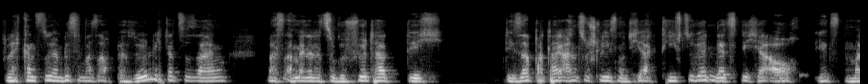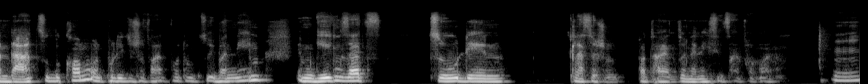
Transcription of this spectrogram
Vielleicht kannst du ja ein bisschen was auch persönlich dazu sagen, was am Ende dazu geführt hat, dich dieser Partei anzuschließen und hier aktiv zu werden, letztlich ja auch jetzt ein Mandat zu bekommen und politische Verantwortung zu übernehmen, im Gegensatz zu den klassischen Parteien, so nenne ich es jetzt einfach mal. Mhm.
